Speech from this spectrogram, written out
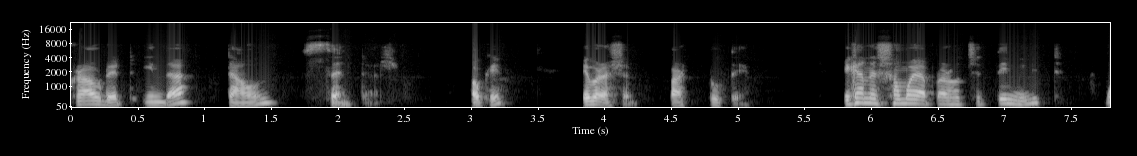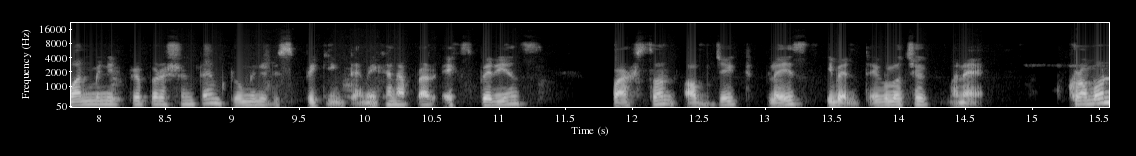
crowded in the town center. Okay. এবার আসেন পার্ট টু তে এখানে সময় আপনার হচ্ছে তিন minute one minute preparation time two minute speaking time এখানে আপনার experience person object place event এগুলো হচ্ছে মানে কমন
